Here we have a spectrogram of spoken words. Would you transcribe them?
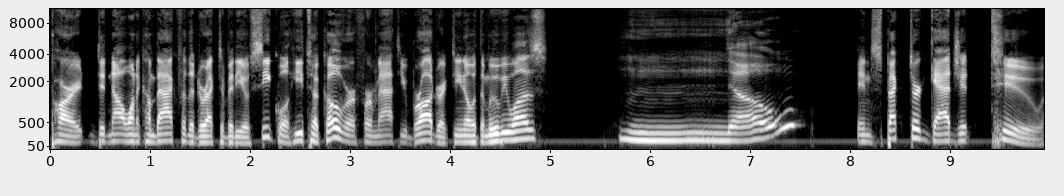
part did not want to come back for the direct to video sequel. He took over for Matthew Broderick. Do you know what the movie was? Mm, no. Inspector Gadget 2.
